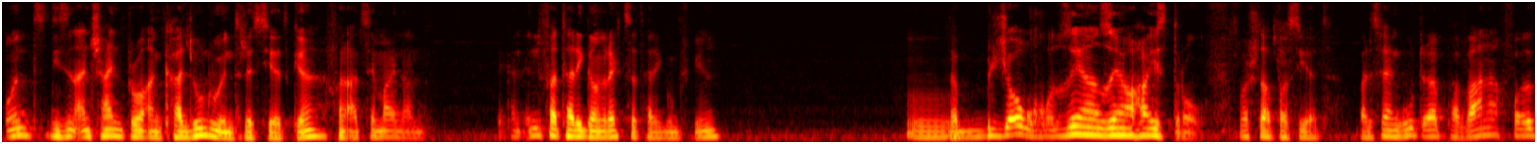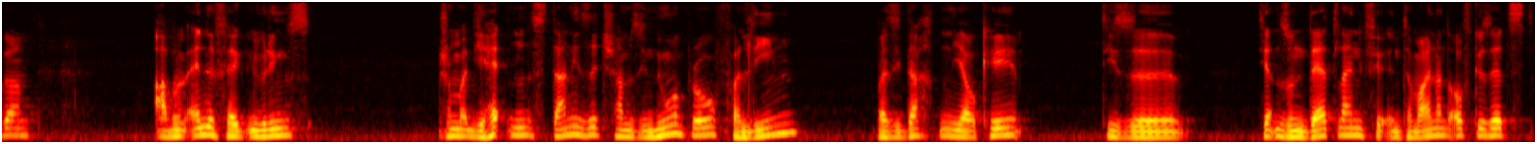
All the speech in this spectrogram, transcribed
Und die sind anscheinend, Bro, an Kalulu interessiert, gell? Von AC Mailand. Der kann Innenverteidiger und Rechtsverteidigung spielen. Da bin ich auch sehr, sehr heiß drauf, was da passiert. Weil das wäre ein guter Pavard-Nachfolger. Aber im Endeffekt übrigens, schon mal, die hätten Stanisic, haben sie nur, Bro, verliehen, weil sie dachten, ja, okay, diese, die hatten so ein Deadline für Inter Mailand aufgesetzt.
